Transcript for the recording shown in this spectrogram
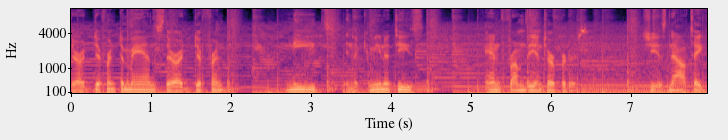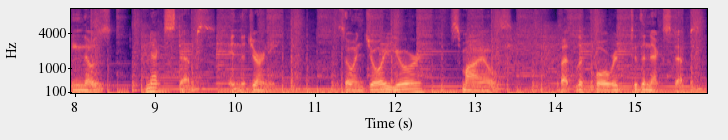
There are different demands, there are different needs in the communities and from the interpreters. She is now taking those next steps in the journey. So enjoy your smiles, but look forward to the next steps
